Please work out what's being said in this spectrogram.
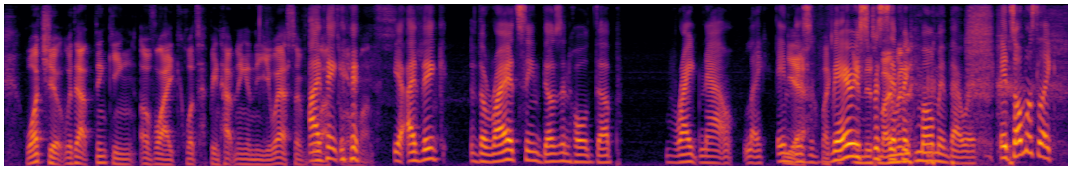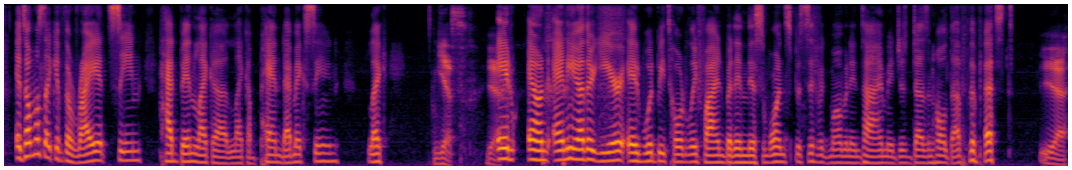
watch it without thinking of like what's been happening in the US over the I last think- 12 months. Yeah, I think the riot scene doesn't hold up right now. Like in Yeah, this like very in this specific moment. moment. that we're it's almost like it's almost like if the riot scene had been like a like a pandemic scene. Like Yes. Yeah. it on any other year it would be totally fine, but in this one specific moment in time it just doesn't hold up the best. Yeah.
